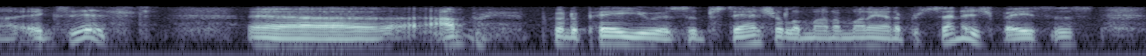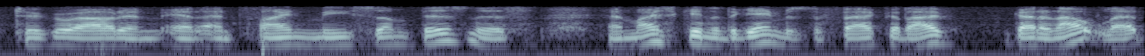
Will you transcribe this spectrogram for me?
uh, exist. Uh, I'm going to pay you a substantial amount of money on a percentage basis to go out and, and, and find me some business. And my skin in the game is the fact that I've got an outlet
